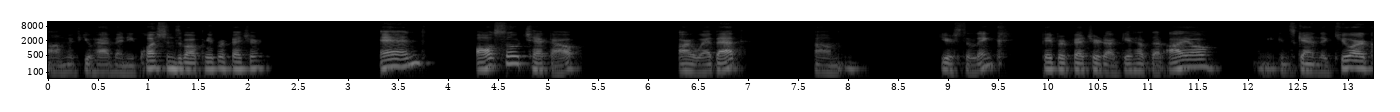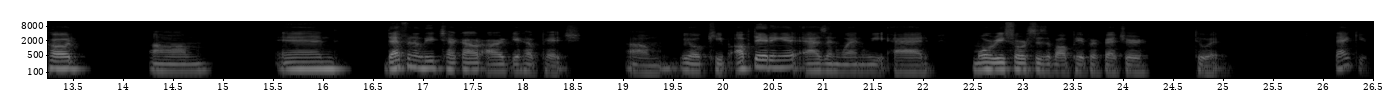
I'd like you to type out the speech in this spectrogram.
um, if you have any questions about Paperfetcher. And also check out our web app. Um, here's the link, paperfetcher.github.io. You can scan the QR code. Um, and definitely check out our GitHub page. Um, we'll keep updating it as and when we add more resources about Paperfetcher to it. Thank you.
